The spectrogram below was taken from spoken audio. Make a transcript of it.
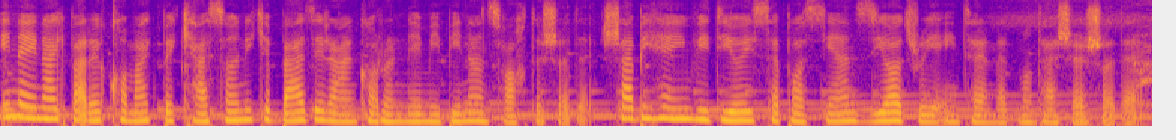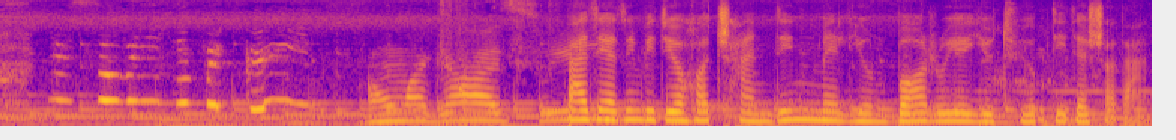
این عینک برای کمک به کسانی که بعضی رنگها رو نمی‌بینن ساخته شده. شبیه این ویدیوی سپاسیان زیاد روی اینترنت منتشر شده. Oh بعضی از این ویدیوها چندین میلیون بار روی یوتیوب دیده شدن.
